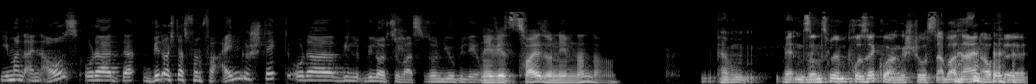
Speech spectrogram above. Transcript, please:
jemand einen aus oder da, wird euch das vom Verein gesteckt oder wie, wie läuft sowas, so ein Jubiläum? Nee, wir zwei so nebeneinander. Wir, haben, wir hätten sonst mit dem Prosecco angestoßen. Aber nein, auf äh,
